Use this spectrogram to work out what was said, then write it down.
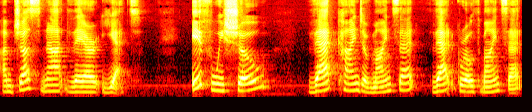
I'm just not there yet. If we show that kind of mindset, that growth mindset,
